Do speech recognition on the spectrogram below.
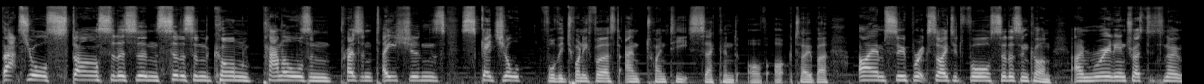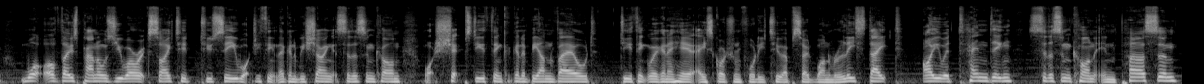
That's your Star Citizen, CitizenCon panels and presentations schedule for the 21st and 22nd of October. I am super excited for CitizenCon. I'm really interested to know what of those panels you are excited to see. What do you think they're going to be showing at CitizenCon? What ships do you think are going to be unveiled? Do you think we're going to hear a Squadron 42 Episode 1 release date? Are you attending CitizenCon in person?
